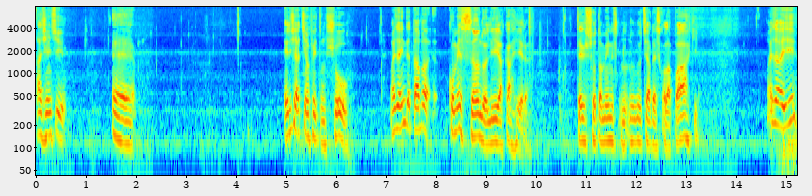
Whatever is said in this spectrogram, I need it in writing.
a gente. é, ele já tinha feito um show, mas ainda estava começando ali a carreira. Teve show também no, no- no Teatro da Escola Parque. Mas aí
